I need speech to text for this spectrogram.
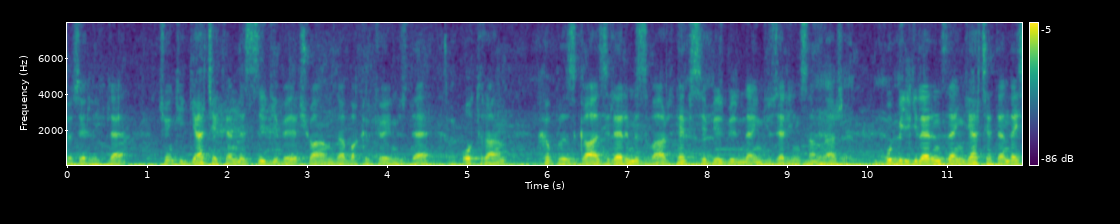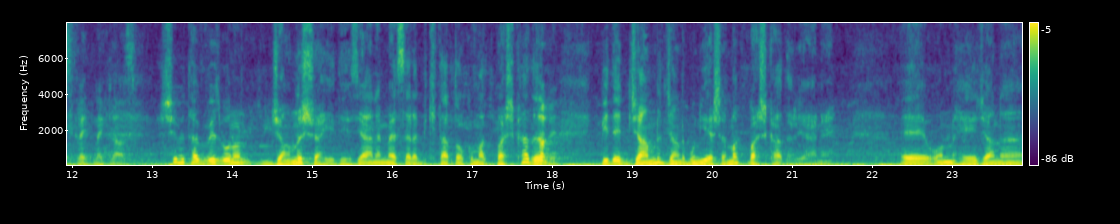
özellikle. Çünkü gerçekten de sizi gibi şu anda Bakırköy'ümüzde oturan Kıbrıs gazilerimiz var. Hepsi birbirinden güzel insanlar. Bu bilgilerinizden gerçekten de istifade etmek lazım. Şimdi tabii biz bunun canlı şahidiyiz. Yani mesela bir kitapta okumak başkadır. Tabii. Bir de canlı canlı bunu yaşamak başkadır yani. Ee, onun heyecanı,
